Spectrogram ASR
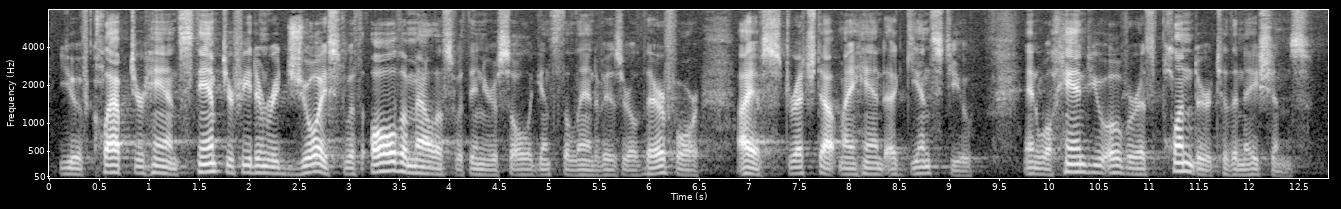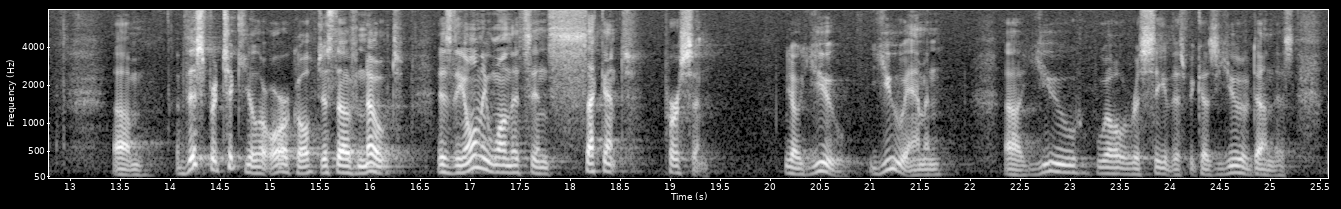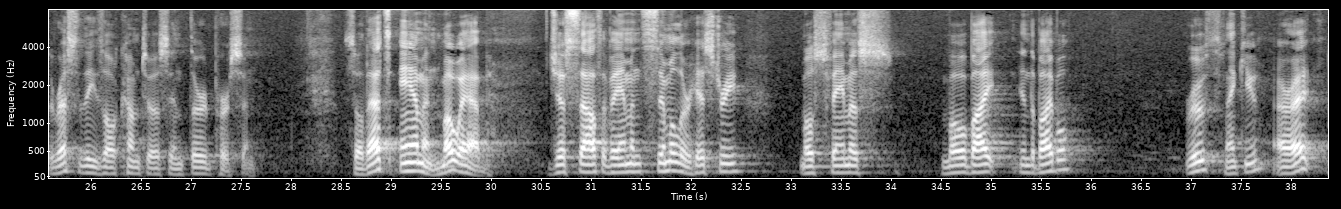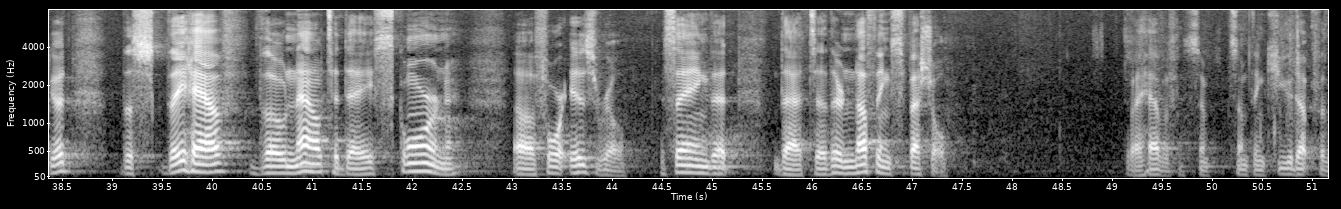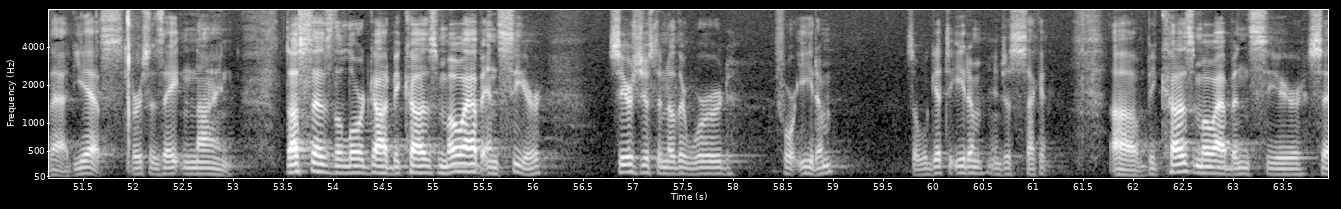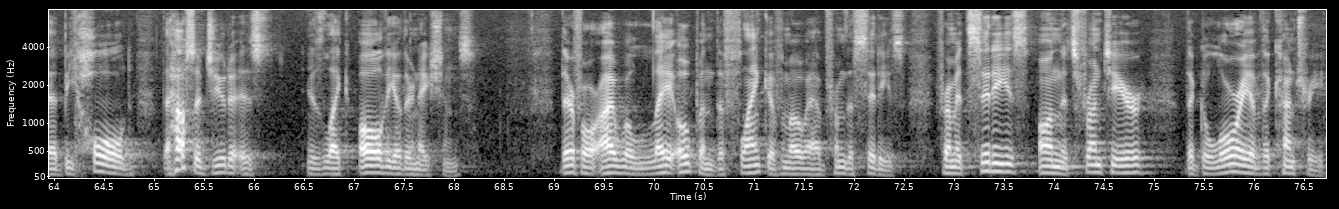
you have clapped your hands, stamped your feet, and rejoiced with all the malice within your soul against the land of Israel. Therefore, I have stretched out my hand against you and will hand you over as plunder to the nations. Um, this particular oracle, just of note, is the only one that's in second person. You know, you, you, Ammon, uh, you will receive this because you have done this. The rest of these all come to us in third person. So that's Ammon, Moab, just south of Ammon. Similar history. Most famous Moabite in the Bible? Ruth, thank you. All right, good. The, they have, though now today, scorn uh, for Israel, saying that, that uh, they're nothing special. Do I have some, something queued up for that? Yes, verses 8 and 9. Thus says the Lord God, because Moab and Seir, Seir is just another word for Edom, so we'll get to Edom in just a second. Uh, because Moab and Seir said, Behold, the house of Judah is, is like all the other nations. Therefore, I will lay open the flank of Moab from the cities, from its cities on its frontier, the glory of the country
